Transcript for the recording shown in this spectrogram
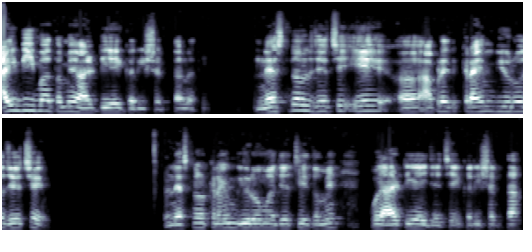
આઈબીમાં તમે આરટીઆઈ કરી શકતા નથી. નેશનલ જે છે એ આપણે ક્રાઇમ બ્યુરો જે છે નેશનલ ક્રાઇમ બ્યુરોમાં જે છે તમે કોઈ આરટીઆઈ જે છે કરી શકતા.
